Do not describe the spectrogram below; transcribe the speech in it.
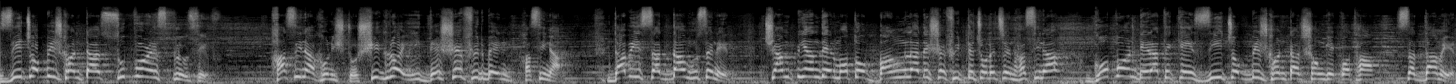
জি চব্বিশ ঘণ্টা সুপার এক্সক্লুসিভ। হাসিনা ঘনিষ্ঠ, শীঘ্রই দেশে ফিরবেন হাসিনা। দাবি সাদ্দাম হোসেনের, চ্যাম্পিয়নদের মতো বাংলাদেশে ফিরতে চলেছেন হাসিনা। গোপন ডেরা থেকে জি চব্বিশ ঘণ্টার সঙ্গে কথা সাদ্দামের।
